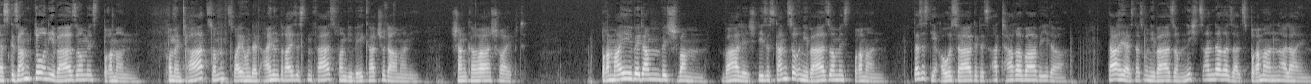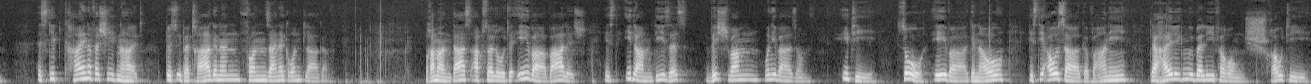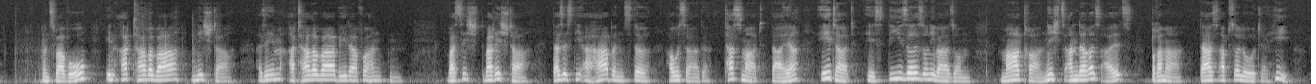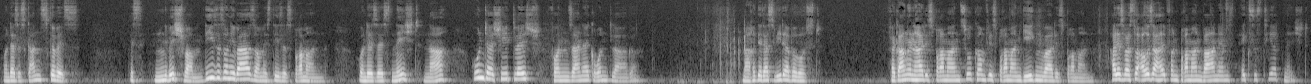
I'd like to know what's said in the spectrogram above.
Das gesamte Universum ist Brahman. Kommentar zum 231. Vers von Vivekachudamani. Shankara schreibt: Brahmai Vedam Vishwam. Wahrlich, dieses ganze Universum ist Brahman. Das ist die Aussage des Atharva Veda. Daher ist das Universum nichts anderes als Brahman allein. Es gibt keine Verschiedenheit des Übertragenen von seiner Grundlage. Brahman, das Absolute, Eva, wahrlich, ist Idam, dieses Vishwam, Universum. Iti, so, Eva, genau, ist die Aussage, Vani, der heiligen Überlieferung, Shrauti. Und zwar wo? In Atharva Nishta, also im Atharva Veda vorhanden. Varishta, das ist die erhabenste Aussage. Tasmat, daher, Etat ist dieses Universum. Matra, nichts anderes als Brahma, das Absolute. Hi, und das ist ganz gewiss. Ist Vishwam, dieses Universum ist dieses Brahman. Und es ist nicht na unterschiedlich von seiner Grundlage. Mache dir das wieder bewusst. Vergangenheit ist Brahman, Zukunft ist Brahman, Gegenwart ist Brahman. Alles, was du außerhalb von Brahman wahrnimmst, existiert nicht.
